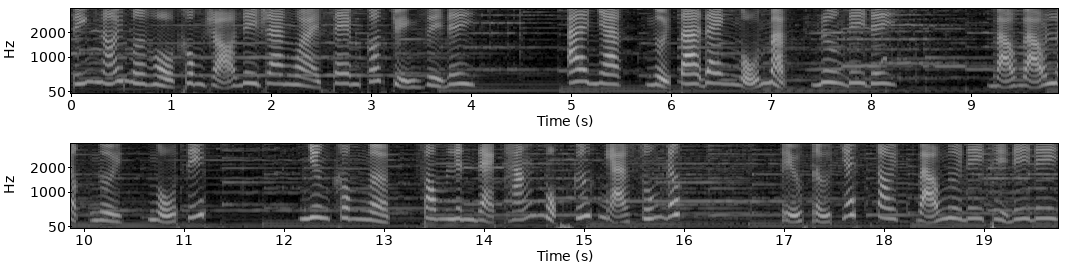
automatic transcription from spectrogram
tiếng nói mơ hồ không rõ đi ra ngoài xem có chuyện gì đi. Ai nha, người ta đang ngủ mặt, nương đi đi. Bảo bảo lật người, ngủ tiếp. Nhưng không ngờ, phong linh đạt hắn một cước ngã xuống đất. Tiểu tử chết tôi, bảo ngươi đi thì đi đi,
